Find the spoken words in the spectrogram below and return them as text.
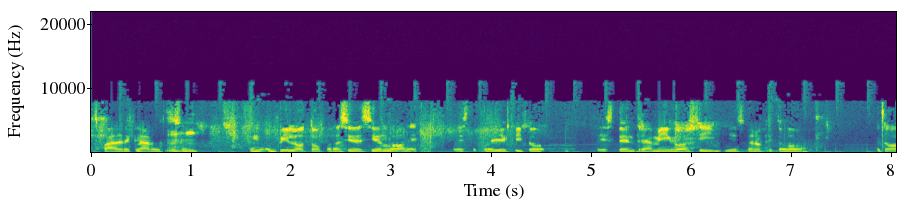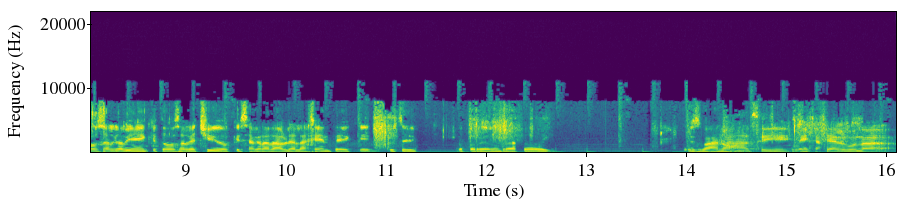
Es padre, claro. es un, un- un piloto, por así decirlo, de, de este proyectito este, entre amigos y, y espero que todo que todo salga bien, que todo salga chido, que sea agradable a la gente, que guste cotorrear un rato y pues va, ¿no? Ah, sí. Si alguna,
